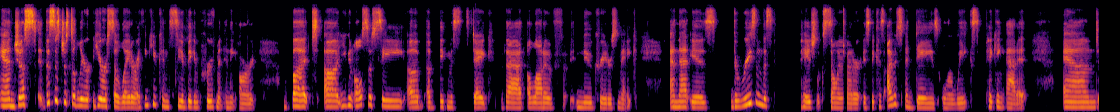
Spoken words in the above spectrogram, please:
and just this is just a year or so later i think you can see a big improvement in the art but uh, you can also see a, a, big mistake that a lot of new creators make and that is the reason this page looks so much better is because i would spend days or weeks picking at it and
